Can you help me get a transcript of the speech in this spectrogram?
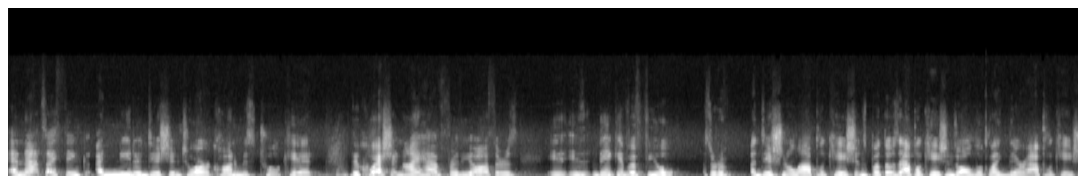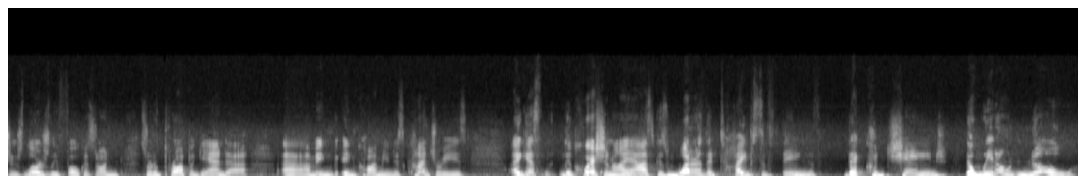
And that's, I think, a neat addition to our economist toolkit. The question I have for the authors is, is they give a few sort of additional applications, but those applications all look like their applications, largely focused on sort of propaganda um, in, in communist countries. I guess the question I ask is what are the types of things that could change that we don't know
